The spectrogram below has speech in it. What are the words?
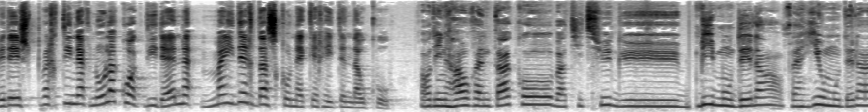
bere espertinak nolakoak diren maider dazkonek egiten dauku. Ordin haurentako batitzug bi modela, enfin hiu modela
